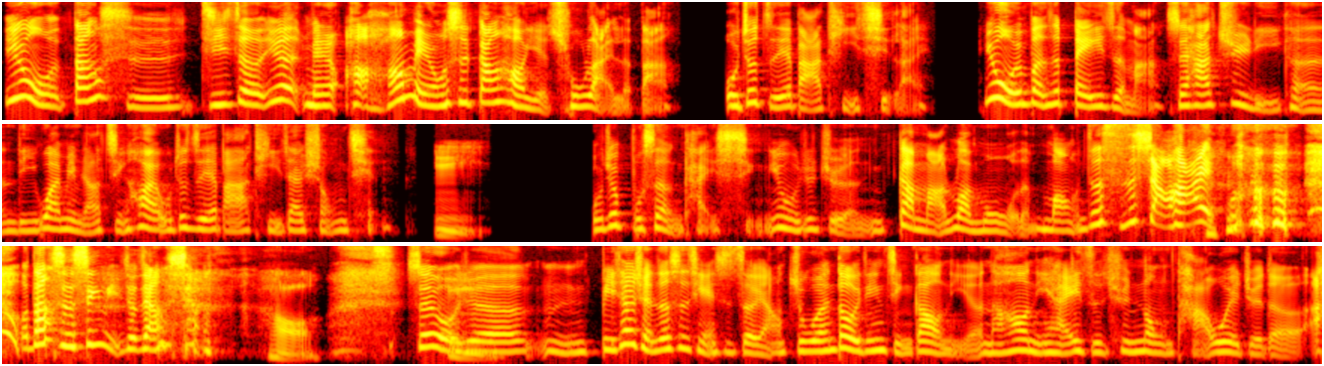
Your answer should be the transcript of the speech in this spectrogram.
因为我当时急着，因为美容好好像美容师刚好也出来了吧，我就直接把它提起来。因为我原本是背着嘛，所以它距离可能离外面比较近。后来我就直接把它提在胸前，嗯，我就不是很开心，因为我就觉得你干嘛乱摸我的猫，你这死小孩！我当时心里就这样想。好，所以我觉得，嗯比特犬这事情也是这样，主人都已经警告你了，然后你还一直去弄它，我也觉得啊，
